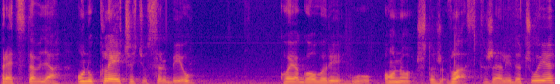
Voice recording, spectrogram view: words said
predstavlja onu klečeću Srbiju koja govori u ono što vlast želi da čuje,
